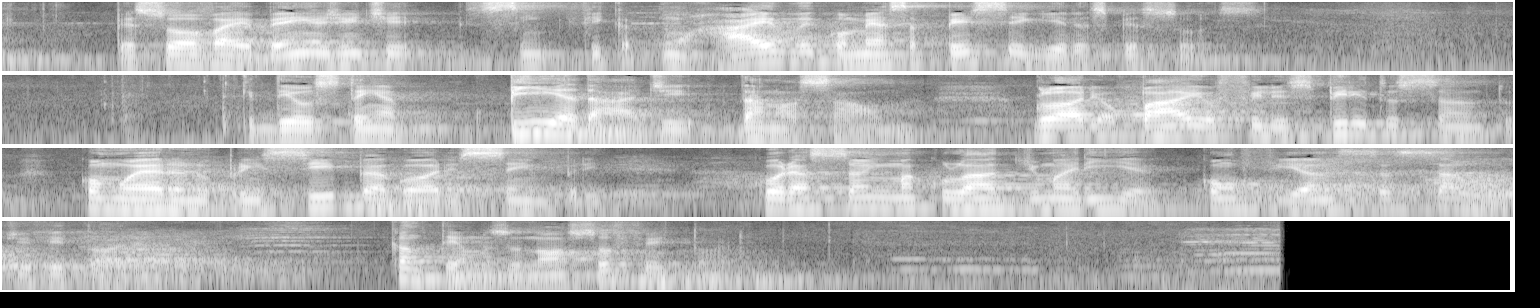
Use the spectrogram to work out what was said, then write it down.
A pessoa vai bem, a gente sim fica com raiva e começa a perseguir as pessoas. Que Deus tenha piedade da nossa alma. Glória ao Pai, ao Filho e Espírito Santo como era no princípio, agora e sempre. Coração imaculado de Maria, confiança, saúde e vitória. Cantemos o nosso ofertório.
